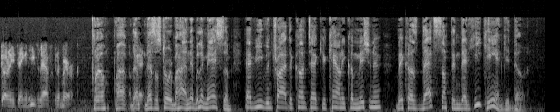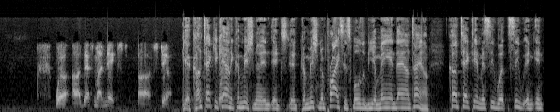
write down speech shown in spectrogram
done anything, and he's an African American. Well, uh, that, that's a story behind that. But let me ask you something. Have you even tried to contact your county commissioner? Because that's something that he can get done. Well, uh, that's my next uh, step. Yeah, contact your county commissioner, and, and, Commissioner Price is supposed to be a man downtown. Contact him and see what see, and, and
